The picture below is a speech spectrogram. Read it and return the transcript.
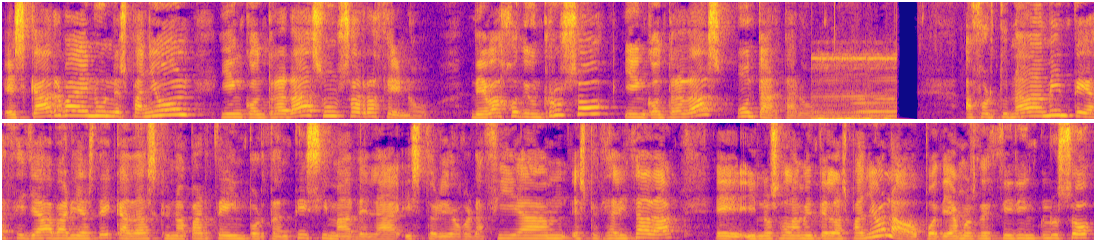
Escarba en un español y encontrarás un sarraceno. Debajo de un ruso y encontrarás un tártaro. Afortunadamente, hace ya varias décadas que una parte importantísima de la historiografía especializada, eh, y no solamente la española, o podríamos decir incluso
